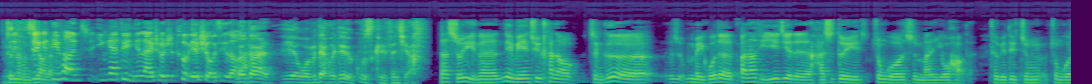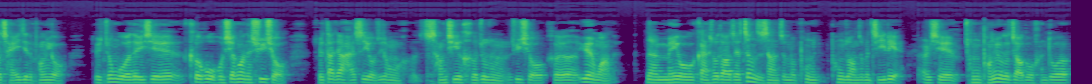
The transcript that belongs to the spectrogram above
真的很漂亮。这个地方是应该对您来说是特别熟悉的吧？那当然，也我们待会都有故事可以分享。那所以呢，那边去看到整个美国的半导体业界的，还是对中国是蛮友好的，特别对中中国产业界的朋友，对中国的一些客户或相关的需求，所以大家还是有这种长期合作这种需求和愿望的。那没有感受到在政治上这么碰碰撞这么激烈，而且从朋友的角度，很多。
